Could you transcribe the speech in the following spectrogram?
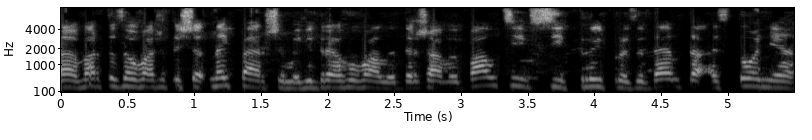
Е, Варто зауважити, що найпершими відреагували держави Балтії. Всі три президента Естонія,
